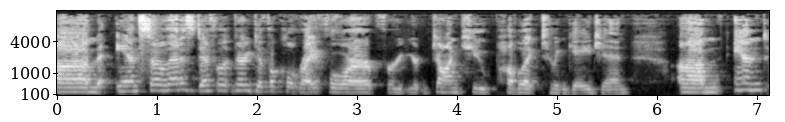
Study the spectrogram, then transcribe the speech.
Um, and so that is definitely very difficult, right, for for your John Q public to engage in. Um, and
